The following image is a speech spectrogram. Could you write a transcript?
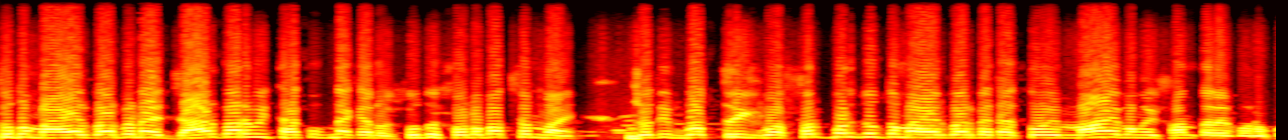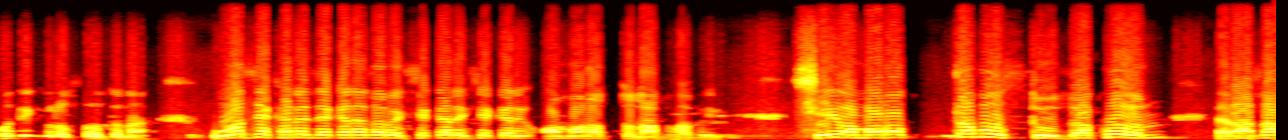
শুধু মায়ের গর্ভে নয়, যার গর্ভেই থাকুক না কেন, শুধু ষোলো বছর নয়, যদি বত্রিশ বছর পর্যন্ত মায়ের গর্ভে থাকতো ওই মা এবং ওই সন্তানের কোনো ক্ষতিগ্রস্ত হতো না। ও যেখানে যেখানে যাবে, সেখানে সেখানে অমরত্ব লাভ হবে। সেই অমরত্ব বস্তু যখন রাজা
